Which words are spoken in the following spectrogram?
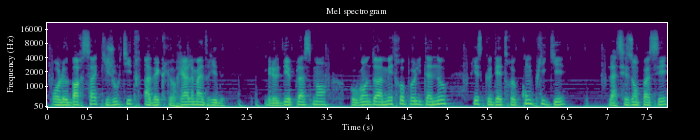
pour le Barça qui joue le titre avec le Real Madrid. Mais le déplacement au Wanda Metropolitano risque d'être compliqué. La saison passée,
